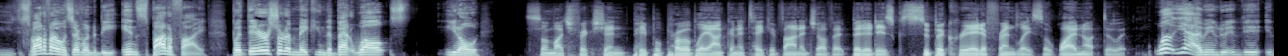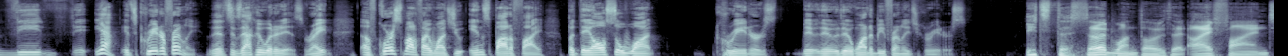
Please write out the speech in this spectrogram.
Spotify wants everyone to be in Spotify, but they're sort of making the bet. Well, you know, so much friction. People probably aren't going to take advantage of it, but it is super creator friendly. So why not do it? Well, yeah, I mean, the, the, the, yeah, it's creator friendly. That's exactly what it is, right? Of course, Spotify wants you in Spotify, but they also want creators they, they, they want to be friendly to creators. It's the third one, though, that I find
